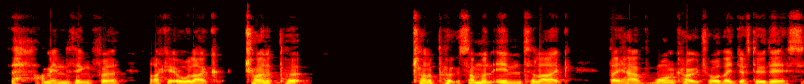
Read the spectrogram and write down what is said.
I mean, the thing for like it all, like trying to put trying to put someone into like they have one coach or they just do this.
